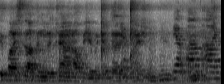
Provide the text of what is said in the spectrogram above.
If I stop into the town, I'll be able to get that Yeah. information. Yeah, um, I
